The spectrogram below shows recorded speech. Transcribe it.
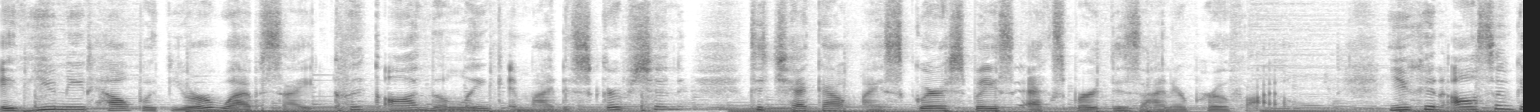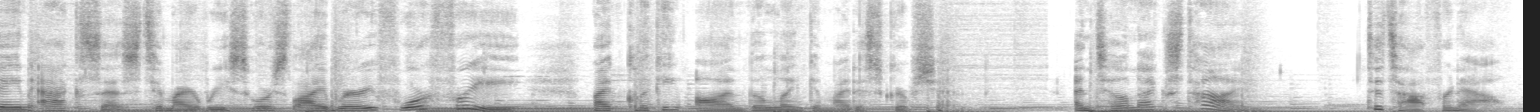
if you need help with your website, click on the link in my description to check out my Squarespace Expert Designer profile. You can also gain access to my resource library for free by clicking on the link in my description. Until next time, ta ta for now.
